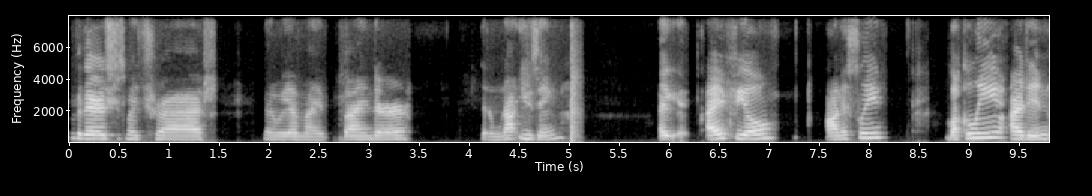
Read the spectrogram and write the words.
But there's just my trash. Then we have my binder that I'm not using. I I feel honestly, luckily I didn't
